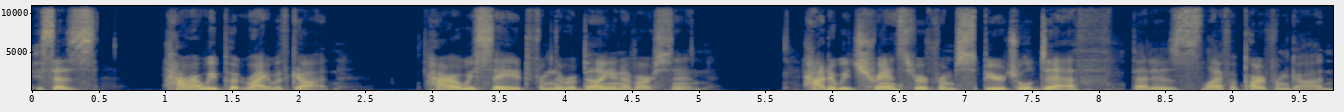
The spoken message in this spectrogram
He says, How are we put right with God? How are we saved from the rebellion of our sin? How do we transfer from spiritual death, that is, life apart from God,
